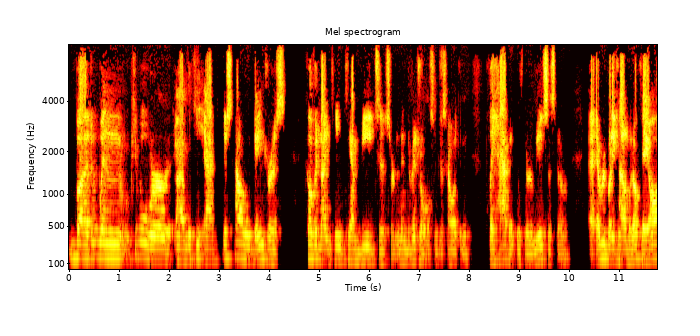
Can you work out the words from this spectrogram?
But when people were uh, looking at just how dangerous COVID 19 can be to certain individuals and just how it can play havoc with your immune system, everybody kind of went, okay, all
